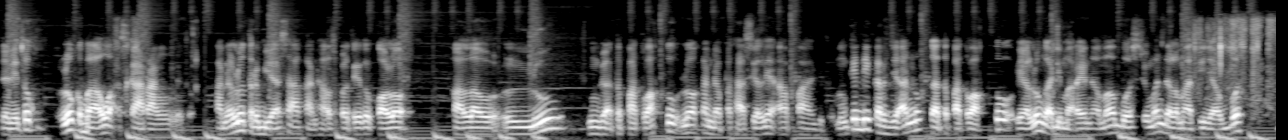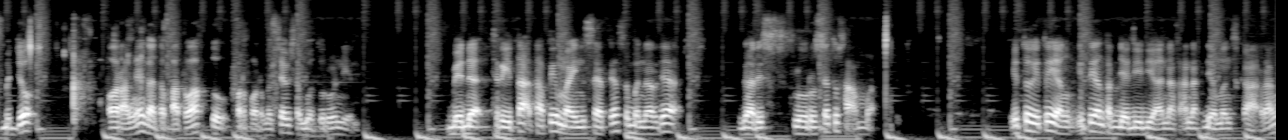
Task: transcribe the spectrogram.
Dan itu lu kebawa sekarang gitu. Karena lu terbiasa akan hal seperti itu. Kalau kalau lu nggak tepat waktu lu akan dapat hasilnya apa gitu. Mungkin di kerjaan lu nggak tepat waktu ya lu nggak dimarahin sama bos. Cuman dalam hatinya bos bejo orangnya nggak tepat waktu. Performance-nya bisa gue turunin. Beda cerita tapi mindsetnya sebenarnya garis lurusnya tuh sama itu itu yang itu yang terjadi di anak-anak zaman sekarang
